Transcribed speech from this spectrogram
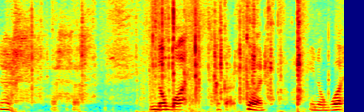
You know what? I got a gun. You know what?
